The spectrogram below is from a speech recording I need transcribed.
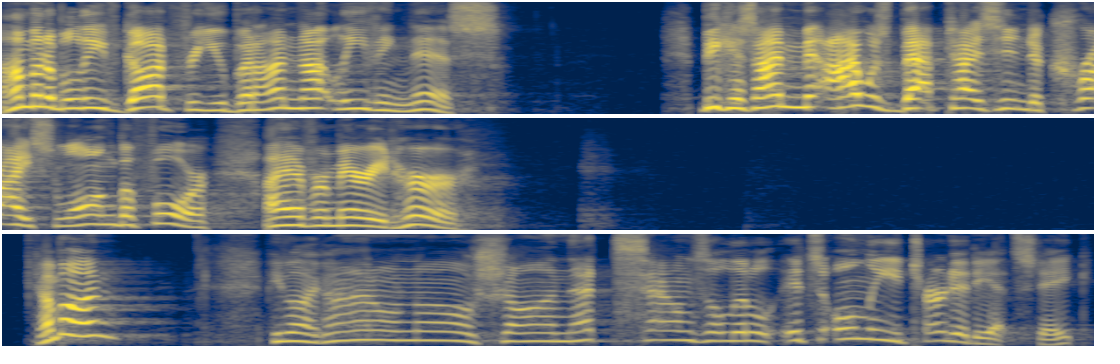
I'm going to believe God for you, but I'm not leaving this. Because I'm, I was baptized into Christ long before I ever married her. Come on. People are like, I don't know, Sean, that sounds a little, it's only eternity at stake.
